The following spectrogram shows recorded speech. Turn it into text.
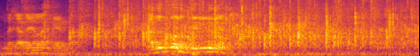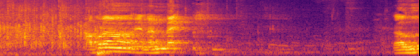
இந்த கதையெல்லாம் கேட்டேன் அதுக்கு ஒரு தில்லு வேணும். அப்புறம் என் நண்பன் ரகு.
